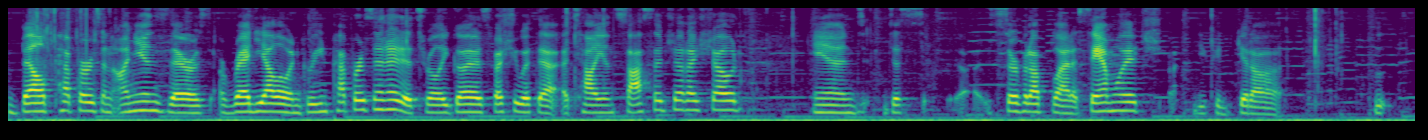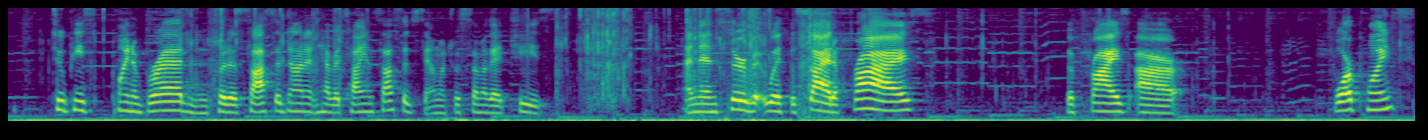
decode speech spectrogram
bell peppers and onions. There's a red, yellow, and green peppers in it. It's really good, especially with that Italian sausage that I showed and just uh, serve it up like a sandwich. You could get a two-piece point of bread and put a sausage on it and have Italian sausage sandwich with some of that cheese. And then serve it with a side of fries. The fries are four points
